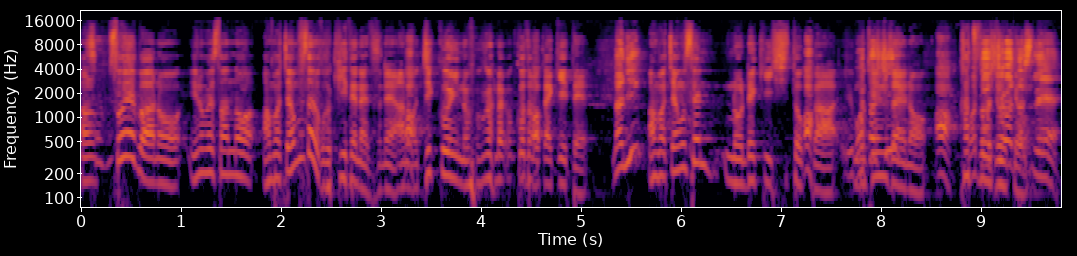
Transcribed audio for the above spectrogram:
あのそういえばあの井上さんのアマチュア無線のこと聞いてないですね。あの実行委員のことばっかり聞いて。何？アマチュア無線の歴史とか現在の活動状況。私はですね、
